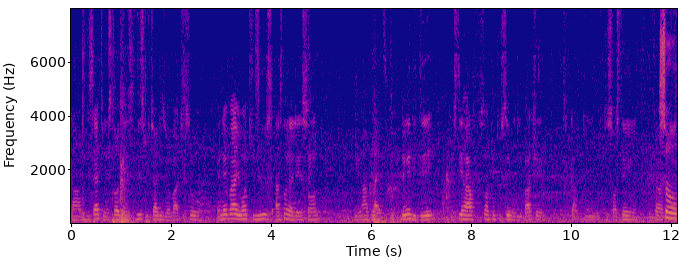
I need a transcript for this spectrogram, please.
can decide to install this. This recharges your battery. So whenever you want to use, as long as there is sun, you have light. During the day, you still have something to save in the battery can- to, to sustain So.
